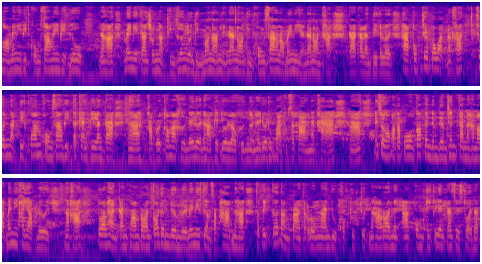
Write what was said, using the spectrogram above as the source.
งอไม่มีผิดโครงสร้างไม่มีผิดรูปนะคะ ไม่มีการชนหนักถึงเครื่องยนต์ถึงหม้อน้ำอย่างแน่นอนถึงโครงสร้างเราไม่มีอย่างแน่นอนค่ะกล้าการันตีกันเลย หากพบเจอประวัตินะคะ ชนหนักพลิกคว่ำโครงสร้างพลิกตะแคงปีลังกานะคะขับรถเข้ามาคืนได้เลยนะคะ เพชรยนต์เราคืนเงินให้ด้วยทุกบาททุกสตางค์นะคะนะในส่วนของฝากระโปรงก็เป็นเดิมๆเช่นกันนะคะน็อตไม่มีขยับเลยนะคะ ตัวแผงกันความร้อนก็เดิมๆเลยไม่มีเสื่อมสภาพนะคะ สติกเกอร์ต่างๆ จากโรงงานอยู่ครบทุกจุดนะคะ รอยเมคอัพกลมกิ๊กเรียงกันสวยๆแบบ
